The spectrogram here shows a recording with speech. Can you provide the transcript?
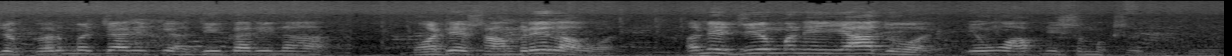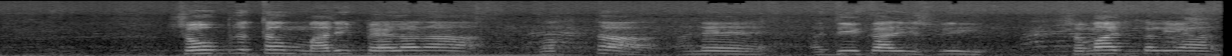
જે કર્મચારી કે અધિકારીના મોઢે સાંભળેલા હોય, અને જે મને યાદ હોય એ હું આપની સમક્ષ રજૂ કરું. સૌ પ્રથમ મારી પહેલાંના વક્તા અને અધિકારી શ્રી સમાજ કલ્યાણ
